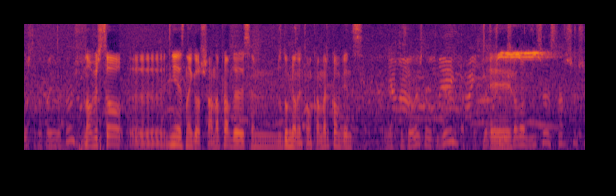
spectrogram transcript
masz taką fajną jakąś? No wiesz co, yy, nie jest najgorsza. Naprawdę jestem zdumiony tą kamerką, więc Jak to znałeś na YouTubie? Na Yy. Przemysława wrzucę starszy czy?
